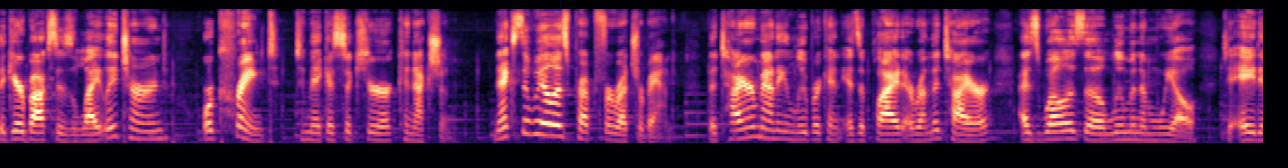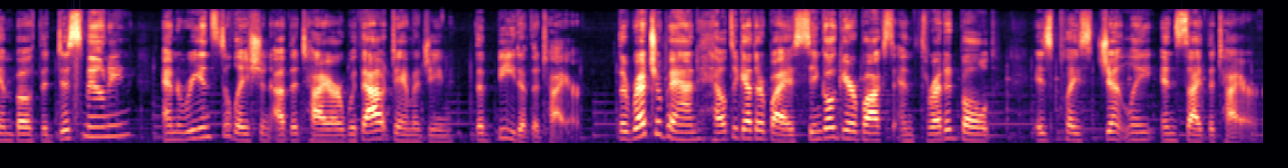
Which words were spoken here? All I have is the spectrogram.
The gearbox is lightly turned or cranked to make a secure connection. Next, the wheel is prepped for RettroBand. The tire mounting lubricant is applied around the tire as well as the aluminum wheel to aid in both the dismounting and reinstallation of the tire without damaging the bead of the tire. The RettroBand, held together by a single gearbox and threaded bolt, is placed gently inside the tire.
